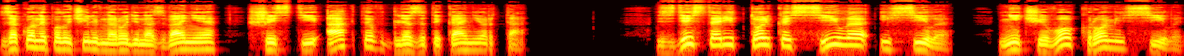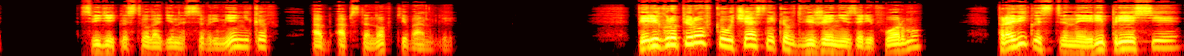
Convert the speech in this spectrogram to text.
Законы получили в народе название «шести актов для затыкания рта». Здесь царит только сила и сила, ничего кроме силы, свидетельствовал один из современников об обстановке в Англии. Перегруппировка участников движения за реформу, правительственные репрессии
